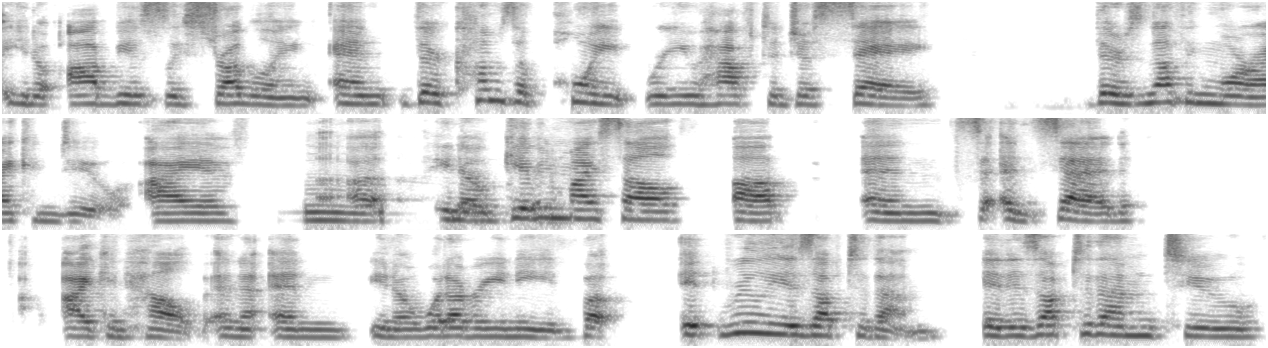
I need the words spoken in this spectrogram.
you know obviously struggling and there comes a point where you have to just say there's nothing more i can do i have Mm, uh, you know, given myself up and and said, I can help and and you know whatever you need. But it really is up to them. It is up to them to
